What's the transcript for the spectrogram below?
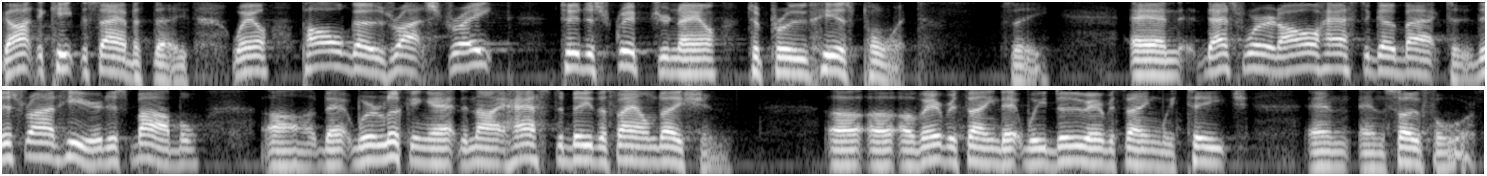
Got to keep the Sabbath days. Well, Paul goes right straight to the scripture now to prove his point. See? And that's where it all has to go back to. This right here, this Bible, uh, that we're looking at tonight has to be the foundation uh, uh, of everything that we do, everything we teach, and, and so forth.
